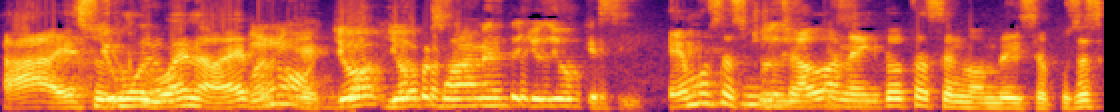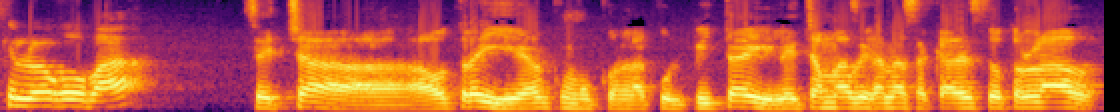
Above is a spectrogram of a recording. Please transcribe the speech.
Ah, eso Yo es muy creo- buena, ¿eh? Bueno, Porque yo, yo personalmente yo digo que sí. hemos Yo escuchado que sí. anécdotas en donde dice, pues es que luego va, se echa a otra y llega como con la culpita y le echa más ganas acá de este otro lado.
